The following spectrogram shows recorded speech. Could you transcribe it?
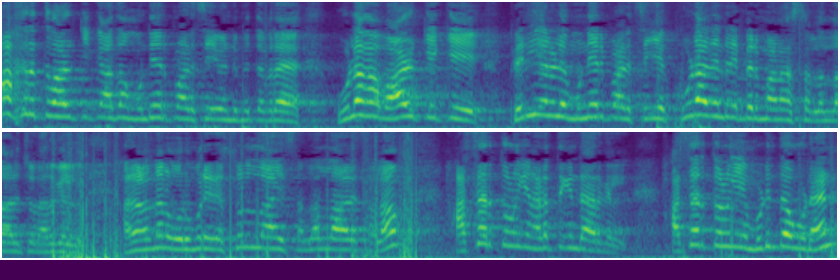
ஆகிரத்து வாழ்க்கைக்காக தான் முன்னேற்பாடு செய்ய வேண்டுமே தவிர உலக வாழ்க்கைக்கு பெரிய அளவில் முன்னேற்பாடு செய்யக்கூடாது என்று பெருமானா சல்லல்லா சொன்னார்கள். அதனால்தான் ஒரு முறை ரசூல்லாய் ஸல்லல்லாஹு அலைஹி அசர் தொழுகை நடத்துகின்றார்கள். அசர் தொழுகை முடிந்தவுடன்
